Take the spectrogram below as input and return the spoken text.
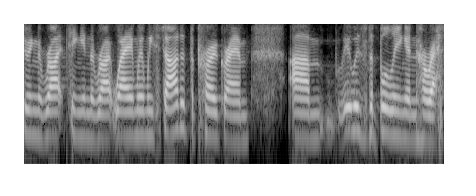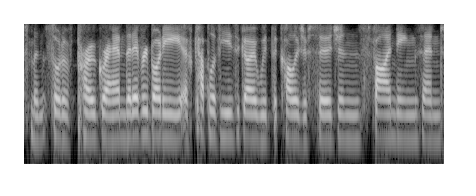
doing the right thing in the right way. And when we started the program, um, it was the bullying and harassment sort of program that everybody a couple of years ago with the College of Surgeons findings and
